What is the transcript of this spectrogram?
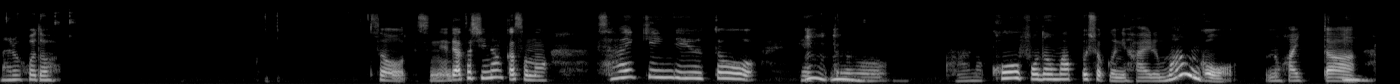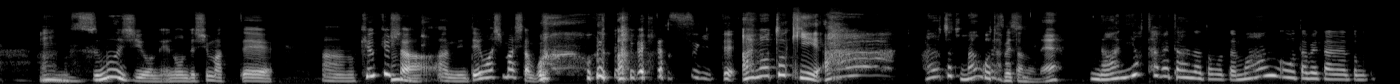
なるほど。そうですね。で私なんかその最近で言うとえっと、うんあの高フォドマップ食に入るマンゴーの入った、うん。あのうん。スムージーをね飲んでしまってあの救急車、あの電話しましたもん。お腹が痛すぎて。あの時あああの時マンゴー食べたのね。何を食べたんだと思った？らマンゴーを食べたんだと思って。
